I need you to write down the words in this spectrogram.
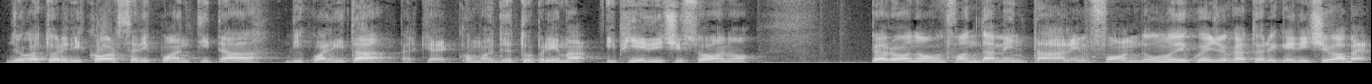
giocatori di corsa, di quantità, di qualità, perché come ho detto prima i piedi ci sono, però non fondamentale in fondo. Uno di quei giocatori che dice vabbè,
